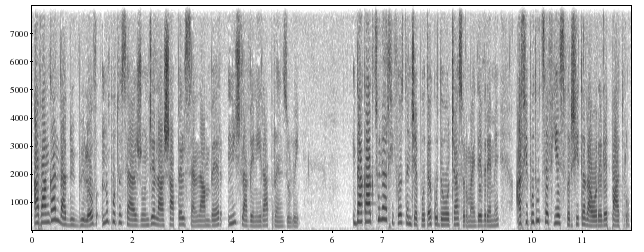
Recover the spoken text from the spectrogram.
Avanganda lui Bulov nu putuse ajunge la Chapelle Saint-Lambert nici la venirea prânzului. Dacă acțiunea ar fi fost începută cu două ceasuri mai devreme, ar fi putut să fie sfârșită la orele patru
